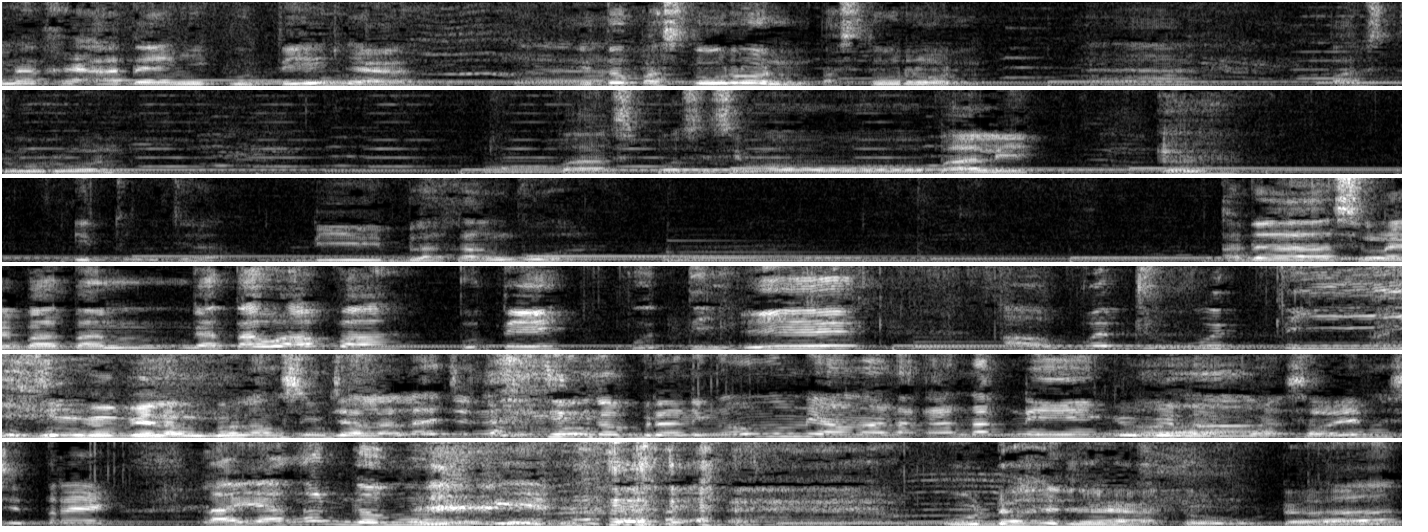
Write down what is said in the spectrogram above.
enak kayak ada yang ngikutinnya itu pas turun pas turun Heeh. pas turun pas posisi mau balik itu di belakang gua ada selebatan nggak tahu apa putih putih. iya Apa tuh putih? anjing gue bilang gue langsung jalan aja cuma gue nggak berani ngomong nih sama anak-anak nih gue bilang soalnya masih trek Layangan gak mungkin. udah aja ya tuh udah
